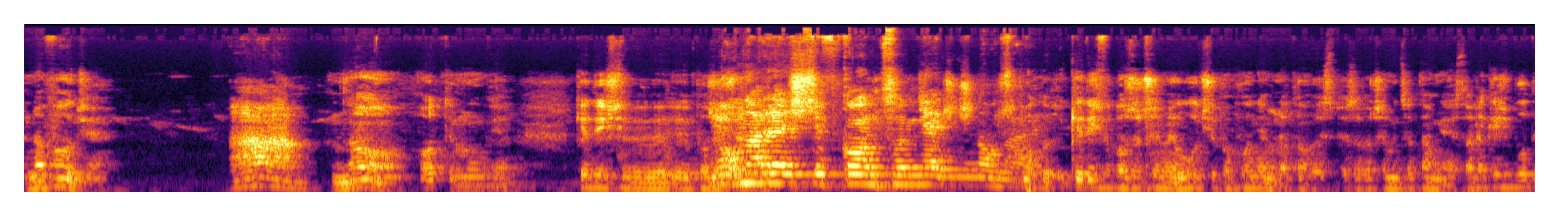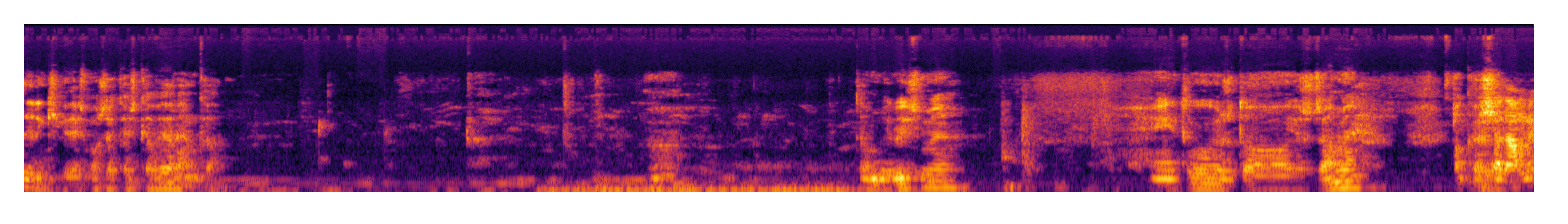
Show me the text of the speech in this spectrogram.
Na wodzie. A, No, o tym mówię. Kiedyś yy, no pożyczymy... nareszcie w końcu, nie, no Spoko. Kiedyś wypożyczymy łódź i popłyniemy na tą wyspę. Zobaczymy co tam jest. Ale jakieś budynki widać, może jakaś kawiarenka. No. Tam byliśmy. I tu już dojeżdżamy. Okej. Siadamy?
